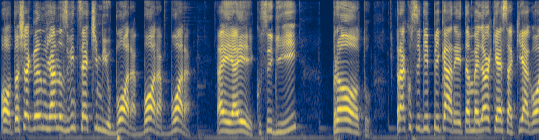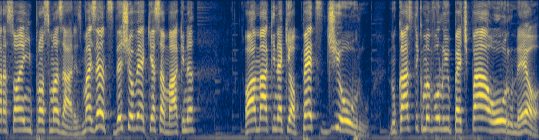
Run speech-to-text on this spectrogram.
Ó, tô chegando já nos 27 mil. Bora, bora, bora. Aí, aí, consegui. Pronto. Pra conseguir picareta melhor que essa aqui, agora só em próximas áreas. Mas antes, deixa eu ver aqui essa máquina. Ó a máquina aqui, ó, pets de ouro. No caso, tem como evoluir o pet pra ouro, né, ó.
